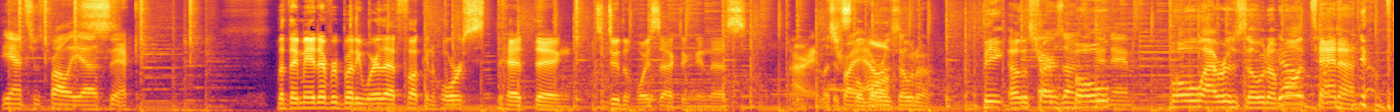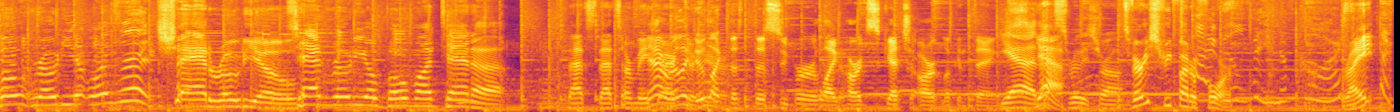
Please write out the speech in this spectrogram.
the answer is probably yes. Sick. But they made everybody wear that fucking horse head thing to do the voice acting in this. Alright, let's It's try the law. Arizona. Big, oh, let's try Arizona's a Bo, good name. Bo, Arizona, Montana. Bo Rodeo was it? Chad Rodeo. Chad Rodeo Bo Montana. That's that's our main Yeah, I really do here. like the the super like hard sketch art looking thing. Yeah, Yeah. that's really strong. It's very Street Fighter 4, Then, of course. right?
